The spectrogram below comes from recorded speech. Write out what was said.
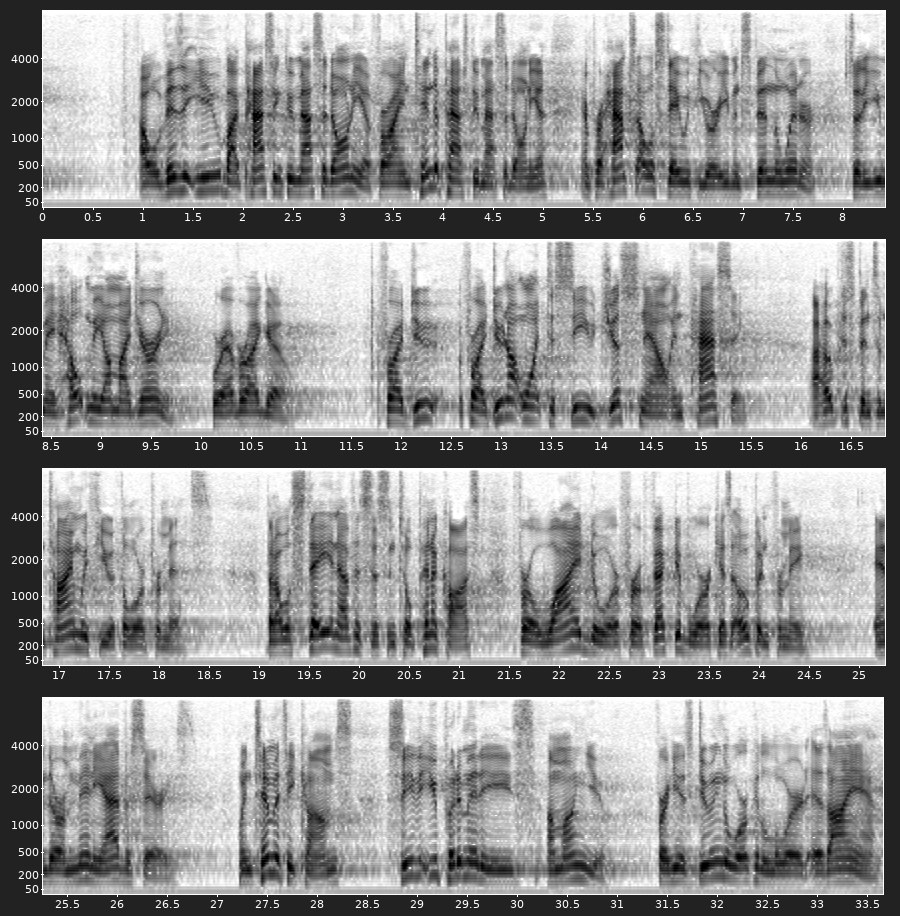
I will visit you by passing through Macedonia, for I intend to pass through Macedonia, and perhaps I will stay with you or even spend the winter, so that you may help me on my journey wherever I go. For I do, for I do not want to see you just now in passing. I hope to spend some time with you if the Lord permits. But I will stay in Ephesus until Pentecost, for a wide door for effective work has opened for me, and there are many adversaries. When Timothy comes, See that you put him at ease among you, for he is doing the work of the Lord as I am,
